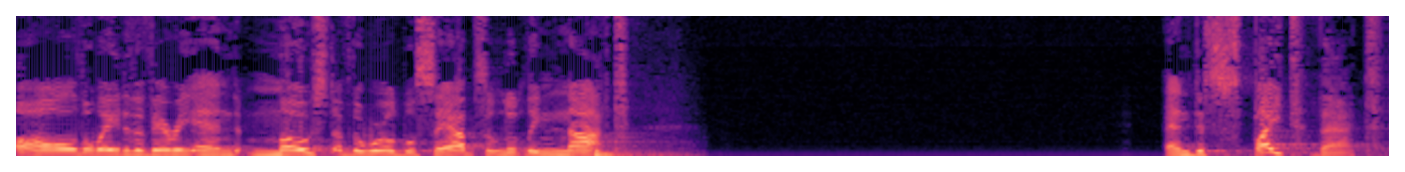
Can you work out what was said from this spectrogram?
all the way to the very end, most of the world will say absolutely not. And despite that,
